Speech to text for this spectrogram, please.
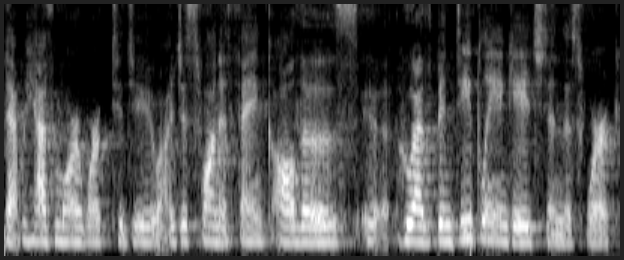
that we have more work to do. I just want to thank all those uh, who have been deeply engaged in this work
